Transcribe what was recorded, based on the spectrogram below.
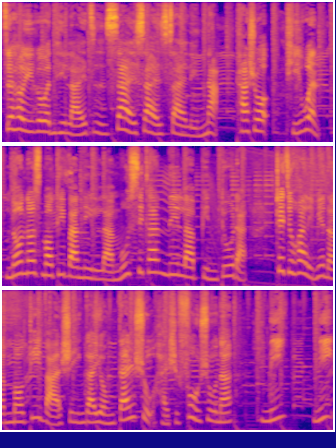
最后一个问题来自塞塞塞琳娜，她说：“提问，No nos motiva ni la música ni la pintura。”这句话里面的 motiva 是应该用单数还是复数呢？你你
